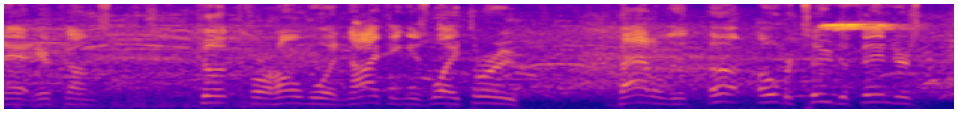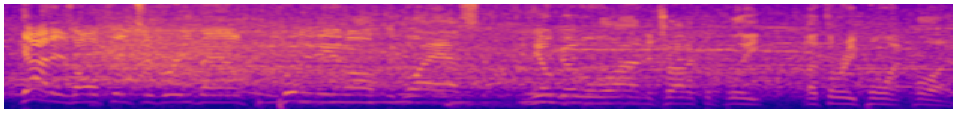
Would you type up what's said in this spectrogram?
net. Here comes Cook for Homewood, knifing his way through. Battled it up over two defenders. Got his offensive rebound, put it in off the glass, and he'll go to the line to try to complete a three-point play.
